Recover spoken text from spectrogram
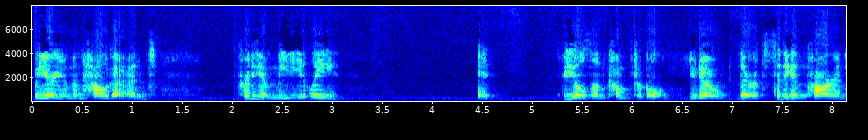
Miriam and Helga, and pretty immediately it feels uncomfortable. You know, they're sitting in the car, and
